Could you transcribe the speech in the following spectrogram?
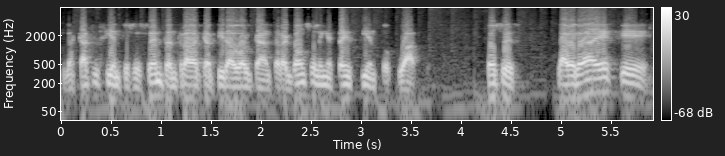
las casi 160 entradas que ha tirado Alcántara. Gonsolin está en 104. Entonces, la verdad es que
